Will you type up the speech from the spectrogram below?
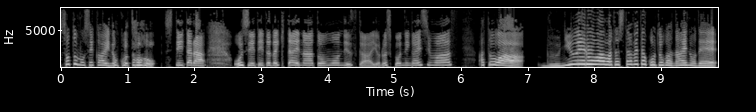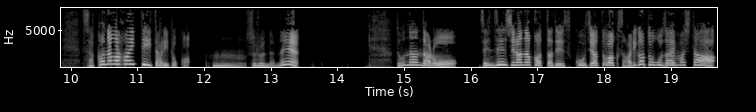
外の世界のことを知っていたら教えていただきたいなと思うんですが、よろしくお願いします。あとは、ブニュエロは私食べたことがないので、魚が入っていたりとか、うん、するんだね。どうなんだろう。全然知らなかったです。コージアットワークさんありがとうございました。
